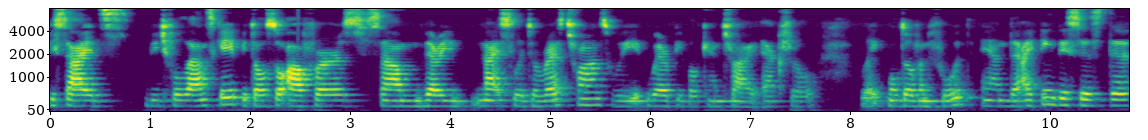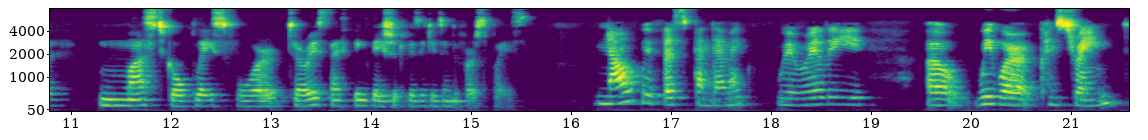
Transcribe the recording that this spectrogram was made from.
besides beautiful landscape, it also offers some very nice little restaurants we, where people can try actual like Moldovan food. And I think this is the must go place for tourists. I think they should visit it in the first place now with this pandemic, we really uh, we were constrained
